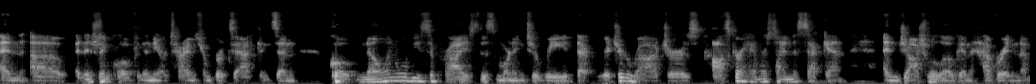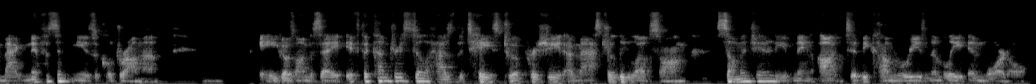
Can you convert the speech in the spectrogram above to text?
And uh, an interesting quote from the New York Times from Brooks Atkinson quote, no one will be surprised this morning to read that Richard Rodgers, Oscar Hammerstein II, and Joshua Logan have written a magnificent musical drama he goes on to say, if the country still has the taste to appreciate a masterly love song, Some Enchanted Evening ought to become reasonably immortal.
